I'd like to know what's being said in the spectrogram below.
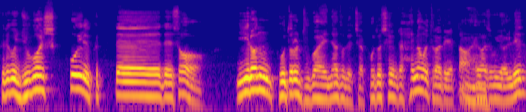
그리고 6월 19일 그때 돼서 이런 보도를 누가 했냐 도대체 보도 책임자 해명을 들어야 되겠다 음. 해가지고 열린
